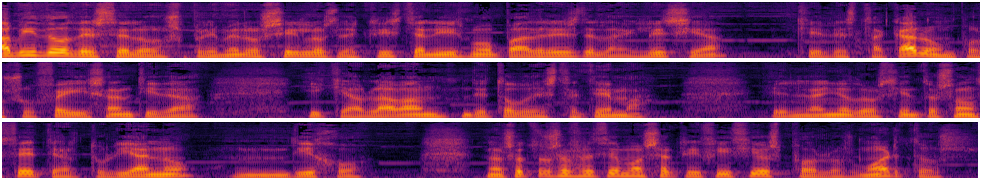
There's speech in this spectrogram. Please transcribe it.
Ha habido desde los primeros siglos del cristianismo padres de la Iglesia que destacaron por su fe y santidad y que hablaban de todo este tema. En el año 211 Tertuliano mm, dijo, nosotros ofrecemos sacrificios por los muertos.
